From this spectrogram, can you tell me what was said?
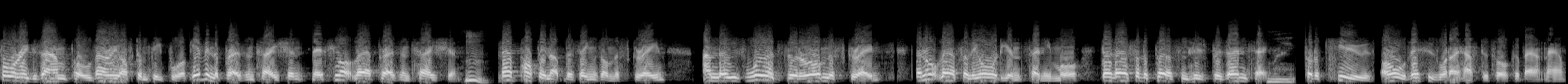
For example, very often people are giving the presentation, it's not their presentation. Hmm. They're popping up the things on the screen, and those words that are on the screen, they're not there for the audience anymore. They're there for the person who's presenting. Right. Sort of cues, oh, this is what I have to talk about now.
